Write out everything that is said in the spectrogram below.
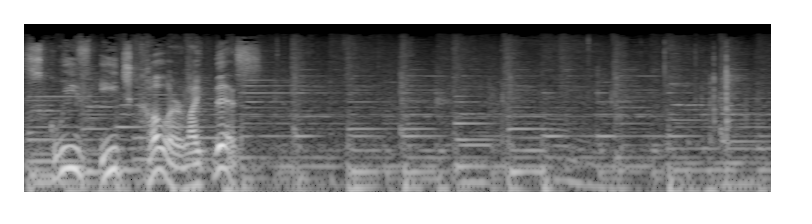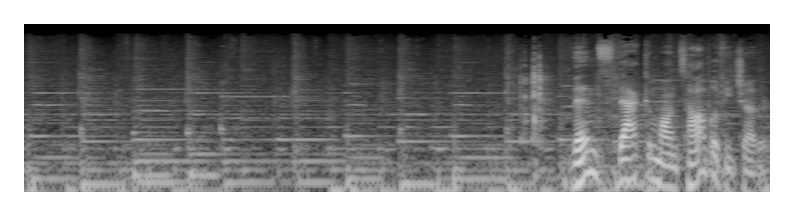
Squeeze each color like this. Then stack them on top of each other.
